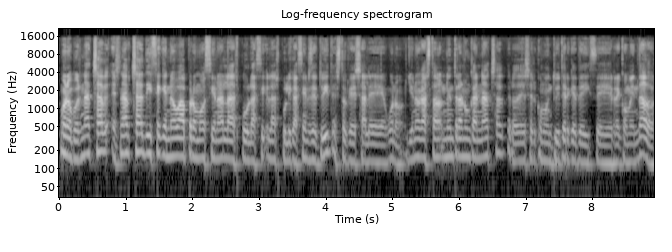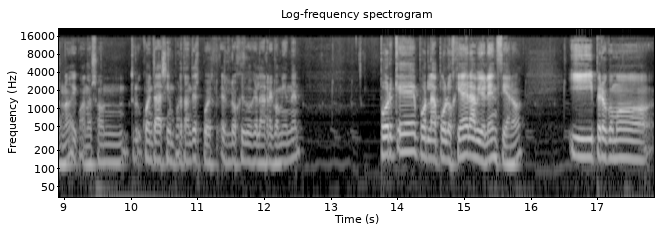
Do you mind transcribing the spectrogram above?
Bueno, pues Snapchat, Snapchat dice que no va a promocionar las, publicaciones de tweet. Esto que sale, bueno, yo no he gastado, no he nunca en Snapchat, pero debe ser como en Twitter que te dice recomendados, ¿no? Y cuando son cuentas importantes, pues es lógico que las recomienden porque por la apología de la violencia, ¿no? Y, pero como,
